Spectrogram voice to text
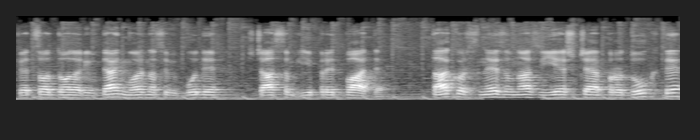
500 доларів в день, можна собі буде з часом і придбати. Також знизу в нас є ще продукти.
